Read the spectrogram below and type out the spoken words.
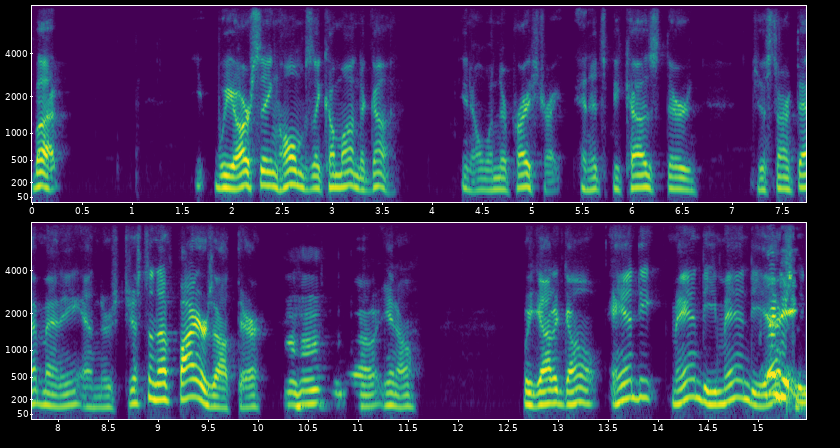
but we are seeing homes they come on the gun, you know, when they're priced right, and it's because there just aren't that many, and there's just enough buyers out there. Hmm Uh, you know, we got to go. Andy, Mandy, Mandy, Mandy. actually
